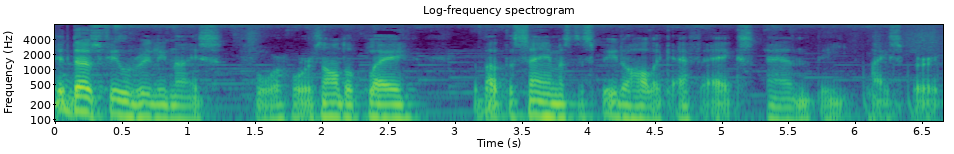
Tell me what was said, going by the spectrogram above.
It does feel really nice for horizontal play, about the same as the Speedaholic FX and the Iceberg.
